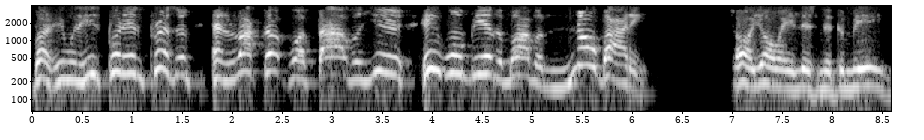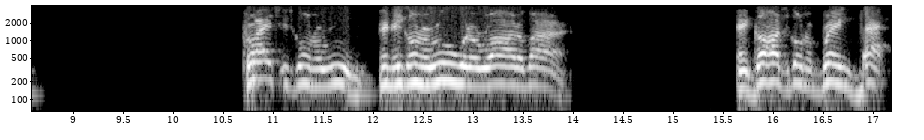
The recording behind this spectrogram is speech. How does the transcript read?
but he, when he's put in prison and locked up for a thousand years, he won't be able to bother nobody. So y'all ain't listening to me. Christ is going to rule, and he's going to rule with a rod of iron. And God's going to bring back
